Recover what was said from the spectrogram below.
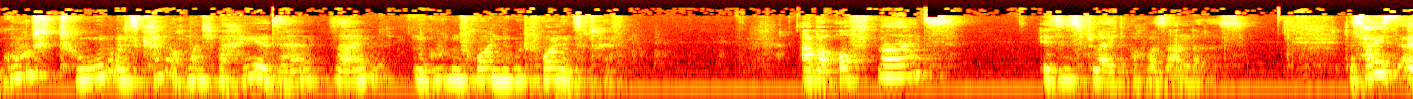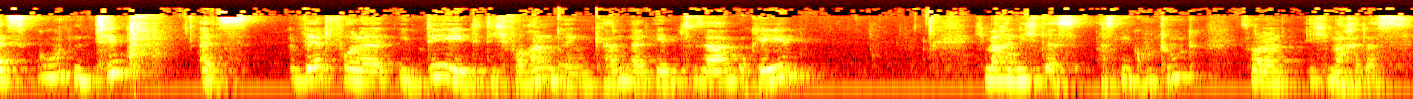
gut tun und es kann auch manchmal heilsam sein, einen guten Freund, eine gute Freundin zu treffen. Aber oftmals ist es vielleicht auch was anderes. Das heißt, als guten Tipp, als wertvolle Idee, die dich voranbringen kann, halt eben zu sagen, okay, ich mache nicht das, was mir gut tut, sondern ich mache das,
